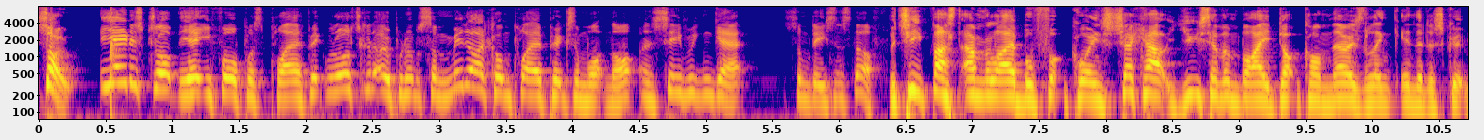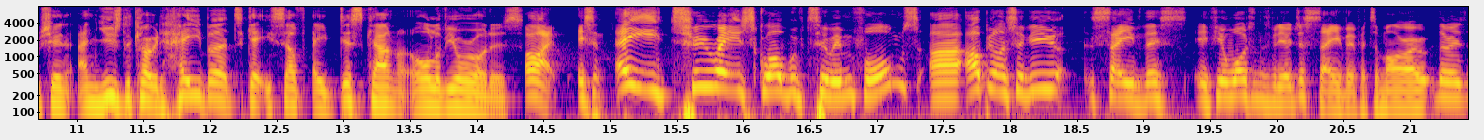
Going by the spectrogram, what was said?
So, EA just dropped the 84 plus player pick. We're also going to open up some mid-icon player picks and whatnot and see if we can get some decent stuff. For cheap, fast, and reliable FUT coins, check out u7buy.com. There is a link in the description and use the code HABER to get yourself a discount on all of your orders. All right, it's an 82 rated squad with two informs. Uh, I'll be honest with you, save this. If you're watching this video, just save it for tomorrow. There is,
